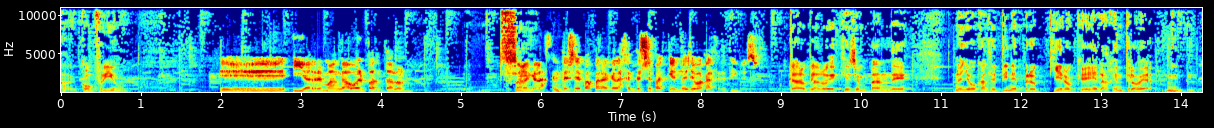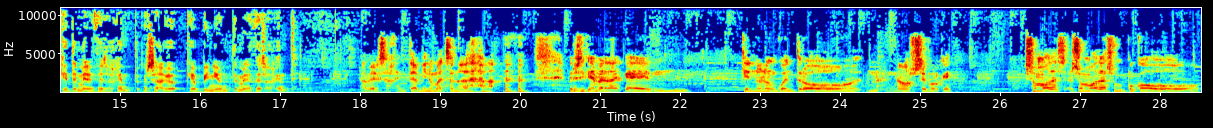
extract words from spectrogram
Ah, ¿Con frío? Eh, y arremangado el pantalón. Sí. Para que la gente sepa, para que la gente sepa que no lleva calcetines. Claro, claro, es que es en plan de... No llevo calcetines, pero quiero que la gente lo vea. ¿Qué te merece esa gente? O sea, ¿qué opinión te merece esa gente? A ver, esa gente a mí no me ha hecho nada. Pero sí que es verdad que, mm, que no lo encuentro. No, no sé por qué. Son modas, son modas un poco.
